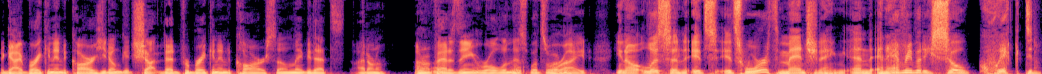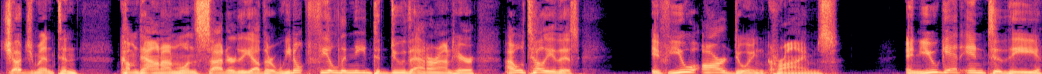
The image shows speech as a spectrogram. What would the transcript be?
a guy breaking into cars. You don't get shot dead for breaking into cars. So maybe that's, I don't know. I don't know if that has any role in this whatsoever. Right. You know, listen, it's it's worth mentioning, and and everybody's so quick to judgment and come down on one side or the other. We don't feel the need to do that around here. I will tell you this: if you are doing crimes and you get into the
